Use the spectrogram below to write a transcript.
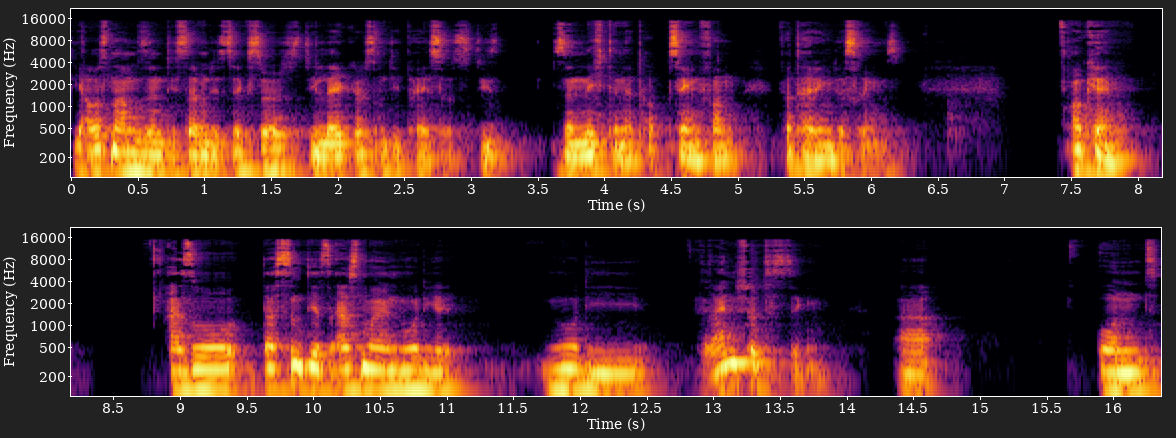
Die Ausnahmen sind die 76ers, die Lakers und die Pacers. Die sind nicht in den Top 10 von Verteidigen des Rings. Okay. Also, das sind jetzt erstmal nur die, nur die reinen Statistiken. Äh, und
